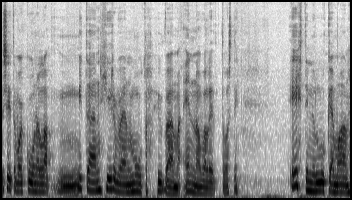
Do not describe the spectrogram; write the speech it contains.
siitä voi kuunnella mitään hirveän muuta hyvää. Mä en ole valitettavasti ehtinyt lukemaan.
